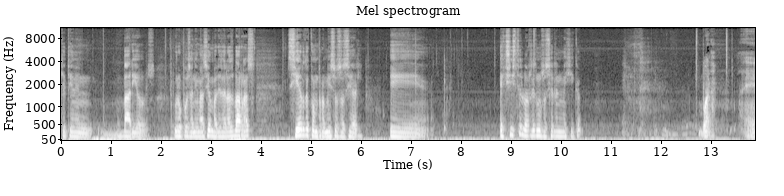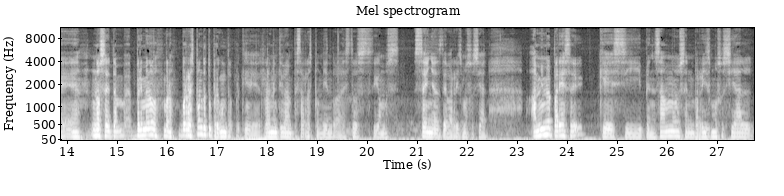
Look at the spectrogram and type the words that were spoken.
que tienen varios grupos de animación, varias de las barras, cierto compromiso social. Eh, ¿Existe el barrismo social en México? Bueno, eh, no sé, primero, bueno, respondo a tu pregunta porque realmente iba a empezar respondiendo a estos, digamos, señas de barrismo social. A mí me parece que si pensamos en barrismo social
